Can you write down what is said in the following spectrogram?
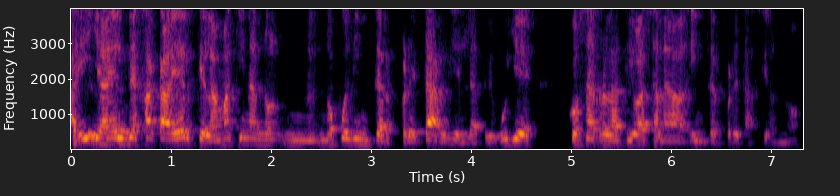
ahí ya él deja caer que la máquina no, no, puede interpretar bien, le atribuye cosas relativas a la interpretación. ¿no?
